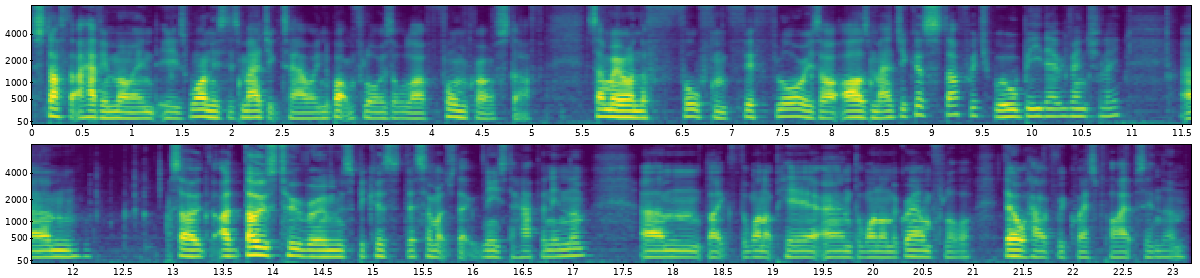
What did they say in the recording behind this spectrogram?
Stuff that I have in mind is one is this magic tower in the bottom floor is all our Thaumcraft stuff. Somewhere on the fourth and fifth floor is our Ars Magica stuff which will be there eventually. Um, so uh, those two rooms because there's so much that needs to happen in them um, like the one up here and the one on the ground floor, they'll have request pipes in them.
